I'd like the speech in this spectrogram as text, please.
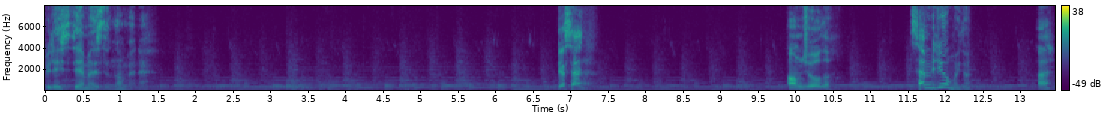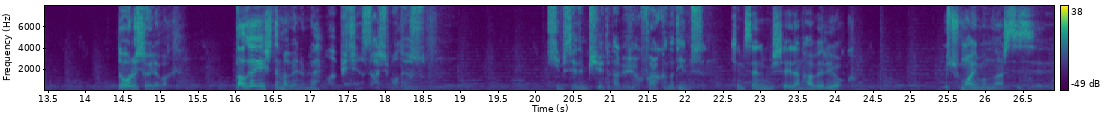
Bile isteyemezdin lan beni. Ya sen? Amcaoğlu. Sen biliyor muydun? Ha? Doğruyu söyle bak. Dalga geçtin mi benimle? Abidin saçmalıyorsun. Kimsenin bir şeyden haberi yok. Farkında değil misin? Kimsenin bir şeyden haberi yok. Üç maymunlar sizi.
